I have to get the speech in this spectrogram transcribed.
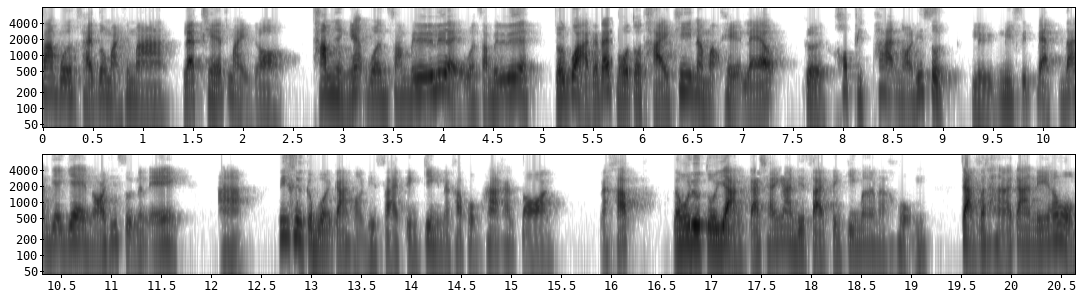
สร้างโปรโตไทป์ตัวใหม่ขึ้นมา และเทสใหม่อีกรอบทำอย่างเงี้ยวนซ้ำไปเรื่อยๆ วนซ้ำไปเรื่อยๆ จนกว่าจะได้โปรโตไทป์ที่นำมาเทสแล้วเกิดข้อผิดพลาดน้อยที่สุด หรือมีฟีดแบ็กด้านแย่ๆ น้อยที่สุดนั่นเองอ่านี่คือกระบวนการของ Design Thinking นะครับผม 5 ขั้นตอนนะครับเรามาดูตัวอย่างการใช้งาน Design Thinking บ้างนะครับผมจากสถานการณ์นี้ครับผม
